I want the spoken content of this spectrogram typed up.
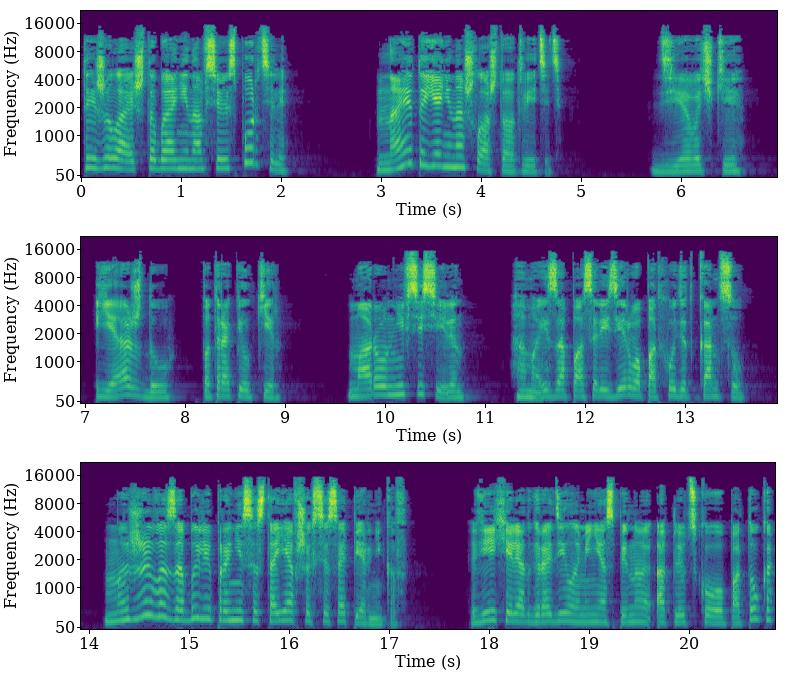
Ты желаешь, чтобы они нам все испортили?» На это я не нашла, что ответить. «Девочки, я жду», — поторопил Кир. «Марон не всесилен а мои запасы резерва подходят к концу. Мы живо забыли про несостоявшихся соперников. Вехель отгородила меня спиной от людского потока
